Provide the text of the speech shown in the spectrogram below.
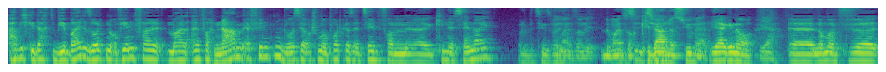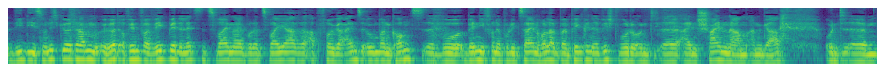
habe ich gedacht, wir beide sollten auf jeden Fall mal einfach Namen erfinden. Du hast ja auch schon mal im Podcast erzählt von äh, Kine Senai. Oder beziehungsweise. Du meinst doch, nicht, du meinst Sy- Kidane Sümer. Ja, genau. Ja. Äh, Nochmal für die, die es noch nicht gehört haben, hört auf jeden Fall Wegbier der letzten zweieinhalb oder zwei Jahre ab Folge 1. Irgendwann kommt's, äh, wo Benny von der Polizei in Holland beim Pinkeln erwischt wurde und äh, einen Scheinnamen angab. Und ähm,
